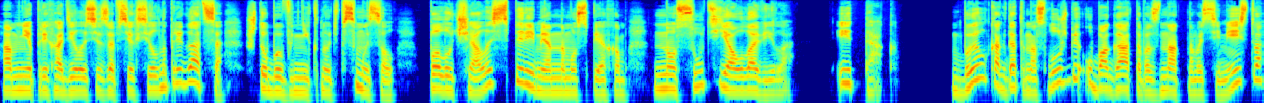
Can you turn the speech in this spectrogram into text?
а мне приходилось изо всех сил напрягаться, чтобы вникнуть в смысл. Получалось с переменным успехом, но суть я уловила. Итак, был когда-то на службе у богатого знатного семейства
